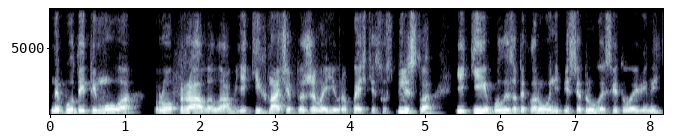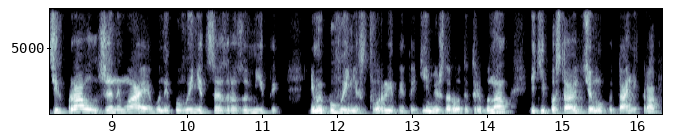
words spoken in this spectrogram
не буде йти мова про правила, в яких, начебто, живе європейське суспільство, які були задекларовані після Другої світової війни. Цих правил вже немає. Вони повинні це зрозуміти, і ми повинні створити такий міжнародний трибунал, який поставить цьому питанні крапку.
